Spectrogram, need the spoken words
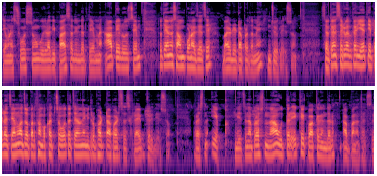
તેમણે શું શું ગુજરાતી ભાષાની અંદર તેમણે આપેલું છે, તો તેનું સંપૂર્ણ જે છે, બાયોડેટા પર તમે જોઈ લેશો સૌથી શરૂઆત કરીએ. તે પહેલાં ચેનલમાં જો પ્રથમ વખત છો, તો ચેનલને મિત્રો ફટાફટ સબસ્ક્રાઇબ કરી દેશો. પ્રશ્ન એક. નીચેના પ્રશ્નના ઉત્તર એક એક વાક્યની અંદર આપવાના થશે.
